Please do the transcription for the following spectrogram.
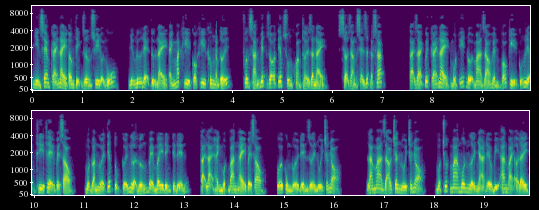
nhìn xem cái này âm tịnh dương suy đội ngũ, những nữ đệ tử này ánh mắt khi có khi không nắm tới, phương sán biết rõ tiếp xuống khoảng thời gian này, sợ rằng sẽ rất đặc sắc. Tại giải quyết cái này, một ít đội ma giáo huyền võ kỳ cũng liệm thi thể về sau, một đoàn người tiếp tục cưỡi ngựa hướng về mây đỉnh tiến đến, tại lại hành một ban ngày về sau, cuối cùng đuổi đến dưới núi trấn nhỏ. Là ma giáo chân núi trấn nhỏ một chút ma môn người nhà đều bị an bài ở đây,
